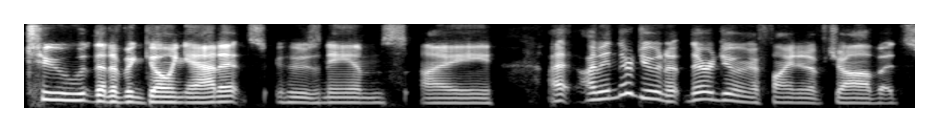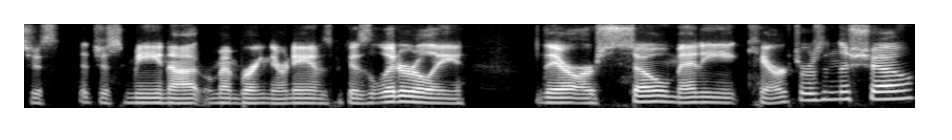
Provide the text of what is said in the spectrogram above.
two that have been going at it whose names I, I i mean they're doing a they're doing a fine enough job it's just it's just me not remembering their names because literally there are so many characters in this show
